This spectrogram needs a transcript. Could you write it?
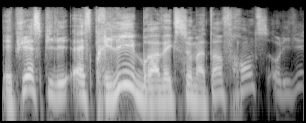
et puis Esprit Libre avec ce matin, France Olivier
